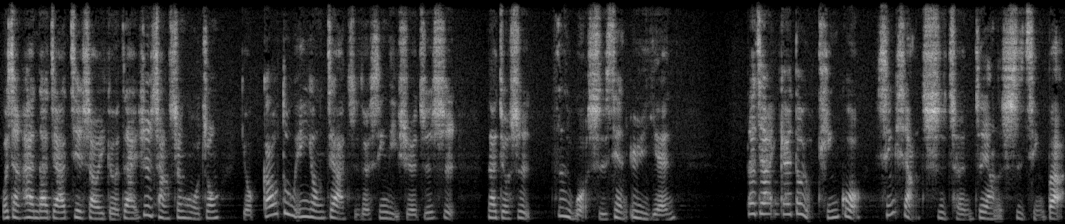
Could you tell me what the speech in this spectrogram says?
我想和大家介绍一个在日常生活中有高度应用价值的心理学知识，那就是自我实现预言。大家应该都有听过“心想事成”这样的事情吧？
